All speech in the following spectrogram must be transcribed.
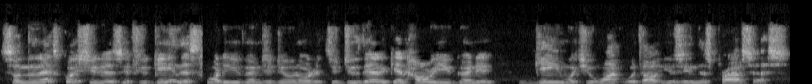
So the next question is if you gain this, what are you going to do in order to do that again? How are you going to gain what you want without using this process?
